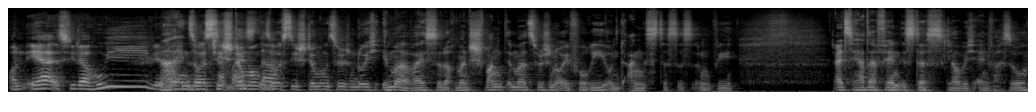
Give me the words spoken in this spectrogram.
on Air ist wieder hui. Wir Nein, so ist, die Stimmung, Meister. so ist die Stimmung zwischendurch immer, weißt du doch. Man schwankt immer zwischen Euphorie und Angst. Das ist irgendwie. Als Hertha-Fan ist das, glaube ich, einfach so.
